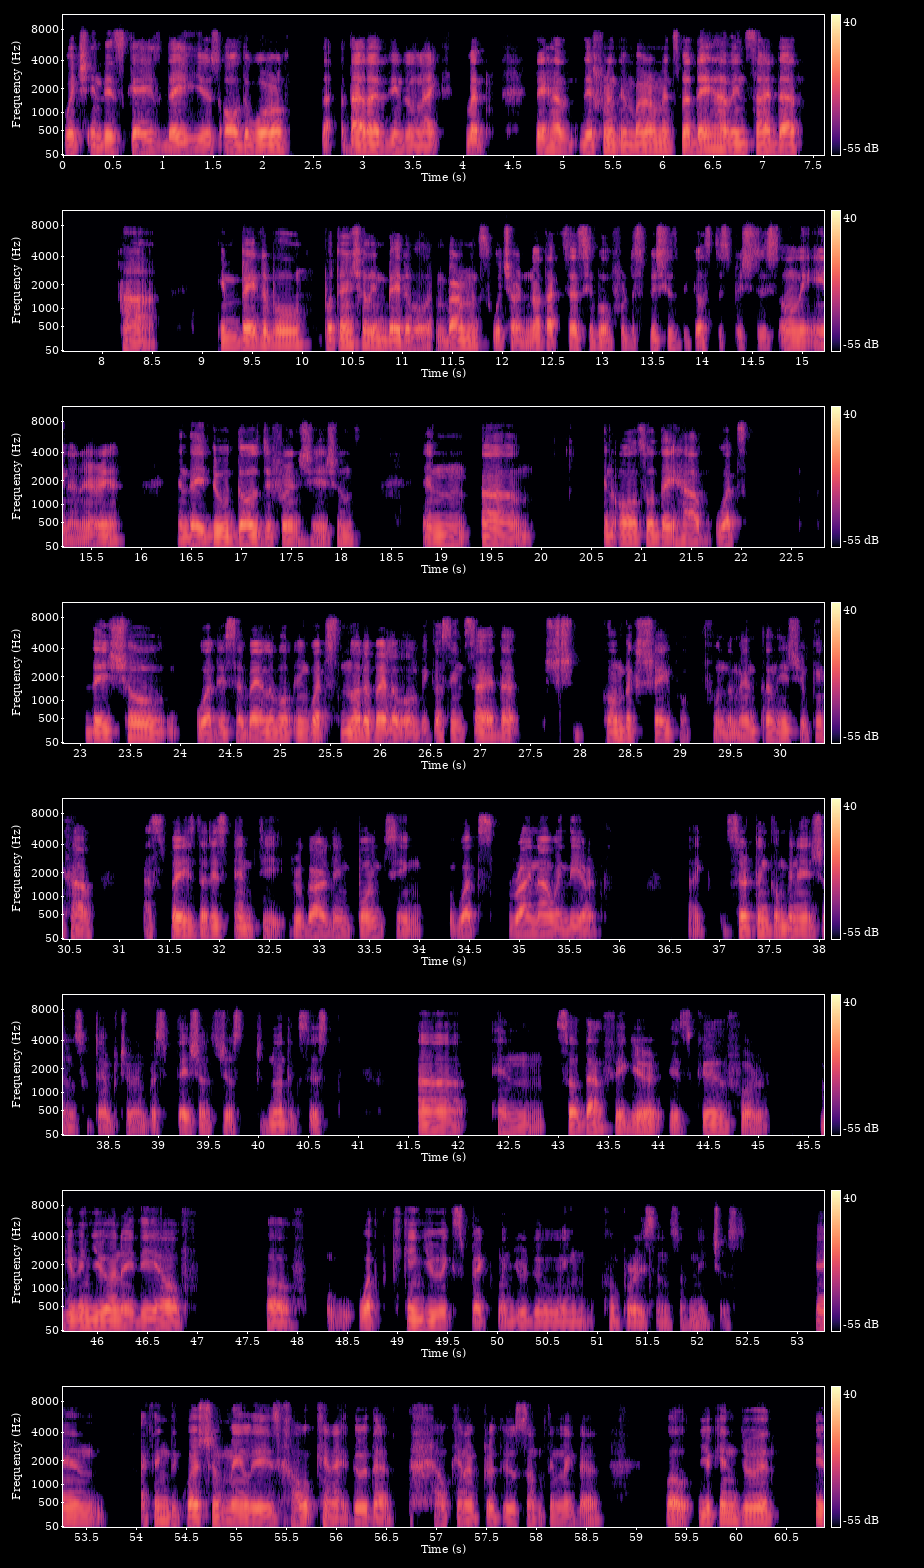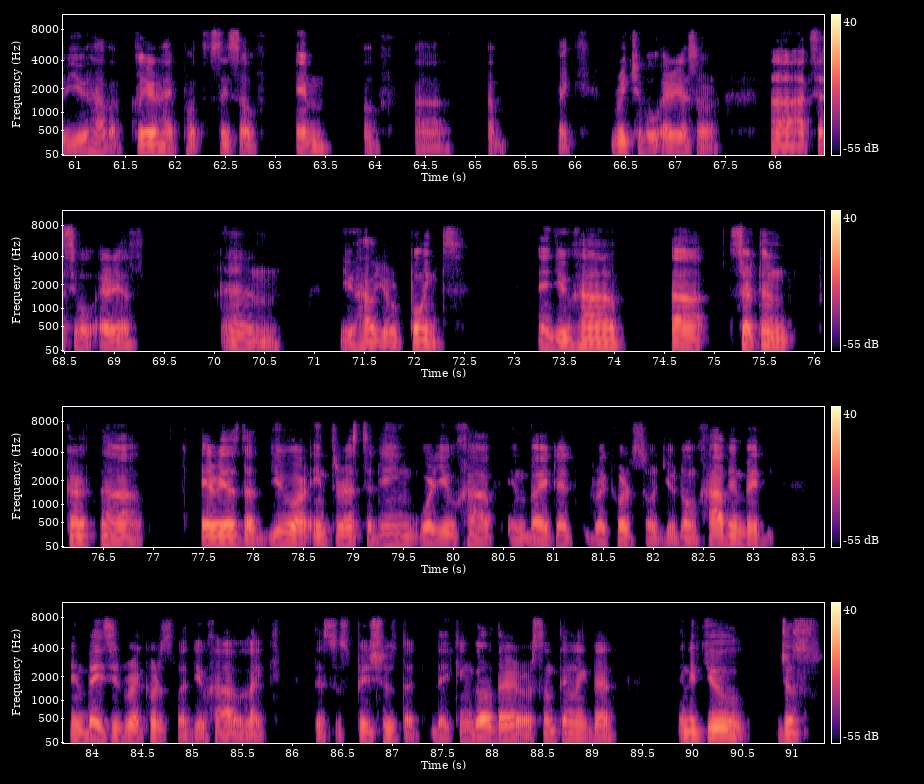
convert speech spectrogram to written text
which in this case, they use all the world. That, that I didn't like, but they have different environments, but they have inside that uh, invadable, potentially invadable environments, which are not accessible for the species because the species is only in an area, and they do those differentiations. And um, and also they have what's they show what is available and what's not available because inside that convex shape of fundamental niche you can have a space that is empty regarding pointing what's right now in the earth. Like certain combinations of temperature and precipitations just do not exist. Uh, and so that figure is good for giving you an idea of of what can you expect when you're doing comparisons of niches and I think the question mainly is how can I do that? How can I produce something like that? Well, you can do it if you have a clear hypothesis of M, of uh, like reachable areas or uh, accessible areas, and you have your points, and you have uh, certain uh, areas that you are interested in where you have invaded records or you don't have invade, invasive records, but you have like the suspicious that they can go there or something like that. And if you just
